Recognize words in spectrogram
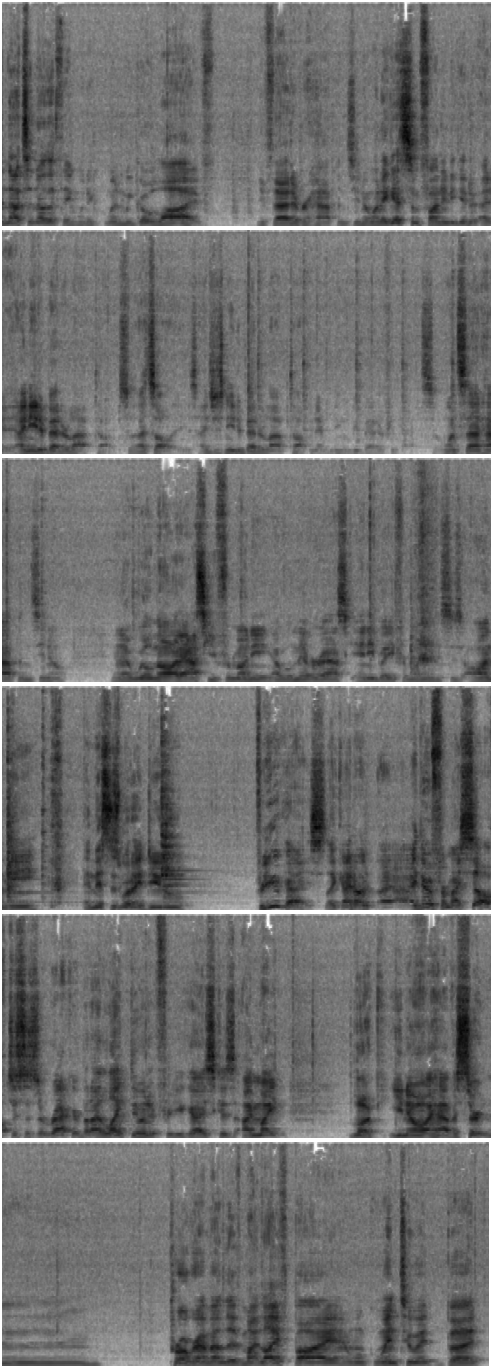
And that's another thing when it, when we go live if that ever happens. You know, when I get some funding to get, I need a better laptop. So that's all it is. I just need a better laptop, and everything will be better for that. So once that happens, you know, and I will not ask you for money. I will never ask anybody for money. This is on me, and this is what I do for you guys. Like I don't, I, I do it for myself just as a record, but I like doing it for you guys because I might look. You know, I have a certain program I live my life by, and I won't go into it, but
